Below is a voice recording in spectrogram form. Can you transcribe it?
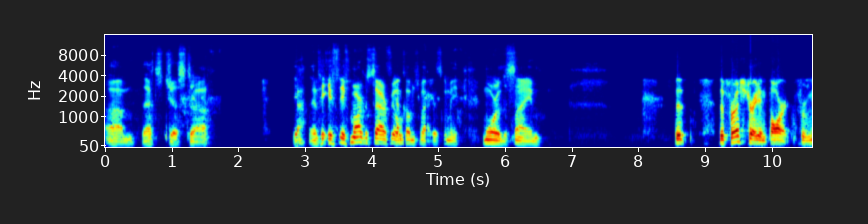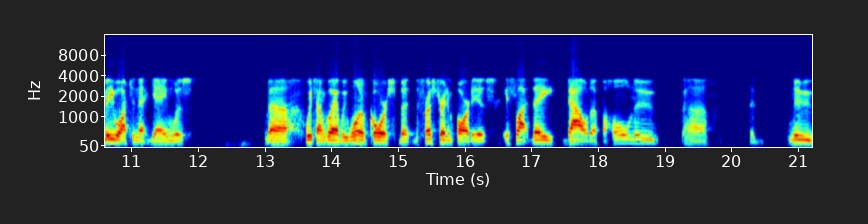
um, that's just, uh, yeah. If, if if Marcus Satterfield comes back, it's going to be more of the same. The the frustrating part for me watching that game was, uh, which I'm glad we won, of course. But the frustrating part is it's like they dialed up a whole new uh, new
